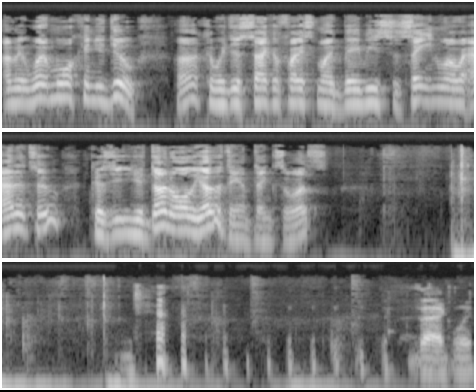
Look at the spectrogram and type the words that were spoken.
I mean, what more can you do? Huh? Can we just sacrifice my babies to Satan while we're at it too? Because you, you've done all the other damn things to us. exactly.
